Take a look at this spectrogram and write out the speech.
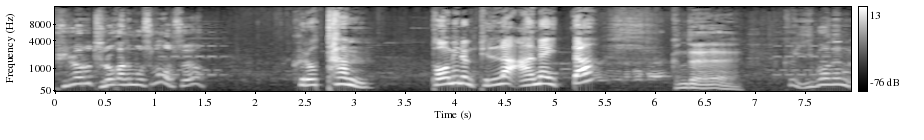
빌라로 들어가는 모습은 없어요. 그렇담. 범인은 빌라 안에 있다? 근데 그 이번엔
